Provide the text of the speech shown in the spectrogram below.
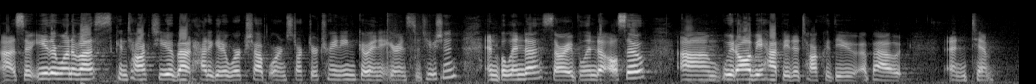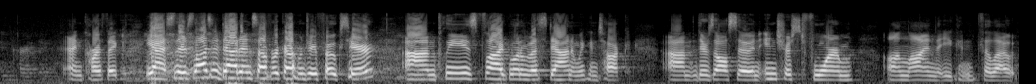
Uh, so either one of us can talk to you about how to get a workshop or instructor training going at your institution. And Belinda, sorry, Belinda also, um, we'd all be happy to talk with you about, and Tim and Karthik. Yes, there's lots of data and software carpentry folks here. Um, please flag one of us down and we can talk. Um, there's also an interest form online that you can fill out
